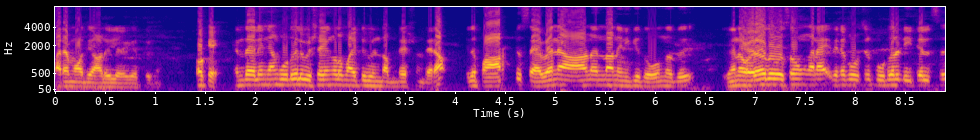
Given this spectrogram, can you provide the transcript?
പരമാവധി ആളുകളിലേക്ക് എത്തിക്കും. ഓക്കെ എന്തായാലും ഞാൻ കൂടുതൽ വിഷയങ്ങളുമായിട്ട് വീണ്ടും അപ്ഡേഷൻ തരാം. ഇത് പാർട്ട് സെവൻ ആണ് എന്നാണ് എനിക്ക് തോന്നുന്നത്. ഇങ്ങനെ ഓരോ ദിവസവും ഇങ്ങനെ ഇതിനെക്കുറിച്ച് കൂടുതൽ ഡീറ്റെയിൽസ്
